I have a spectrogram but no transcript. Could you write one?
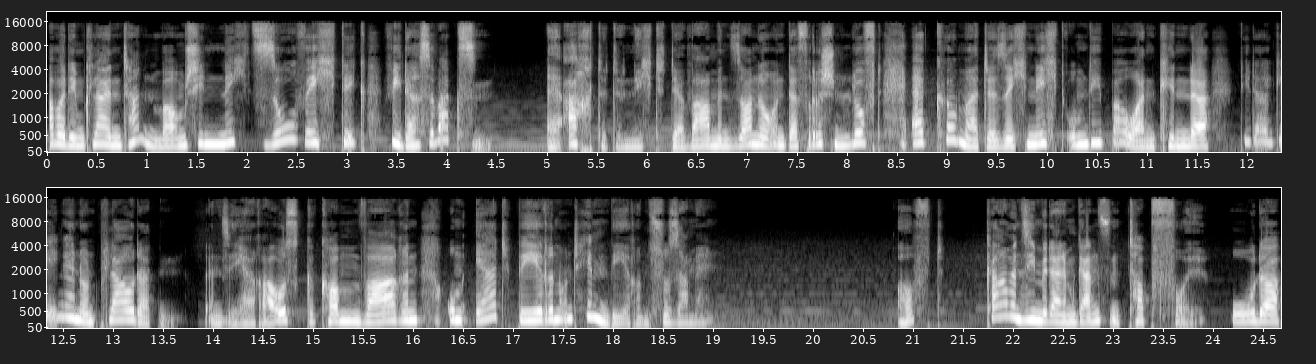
Aber dem kleinen Tannenbaum schien nichts so wichtig wie das Wachsen. Er achtete nicht der warmen Sonne und der frischen Luft, er kümmerte sich nicht um die Bauernkinder, die da gingen und plauderten, wenn sie herausgekommen waren, um Erdbeeren und Himbeeren zu sammeln. Oft kamen sie mit einem ganzen Topf voll oder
